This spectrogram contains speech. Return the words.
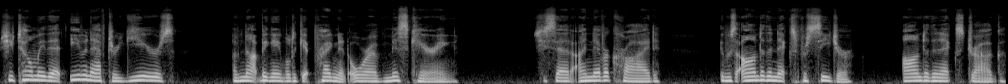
She told me that even after years of not being able to get pregnant or of miscarrying. She said, I never cried. It was on to the next procedure, on to the next drug.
